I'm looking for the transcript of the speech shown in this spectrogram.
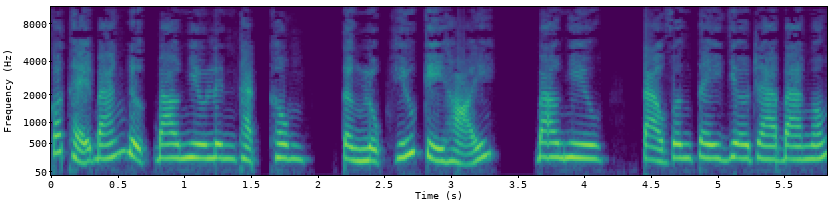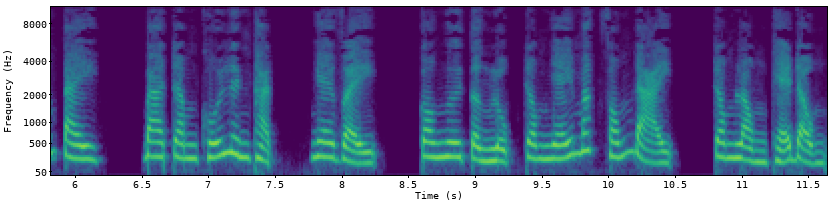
có thể bán được bao nhiêu linh thạch không? Tần lục hiếu kỳ hỏi, bao nhiêu, Tào Vân Tây giơ ra ba ngón tay, 300 khối linh thạch, nghe vậy, con ngươi tần lục trong nháy mắt phóng đại, trong lòng khẽ động.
